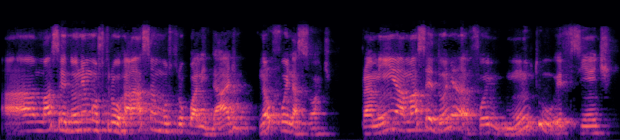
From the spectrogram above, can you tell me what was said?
a Macedônia mostrou raça, mostrou qualidade, não foi na sorte. Para mim, a Macedônia foi muito eficiente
